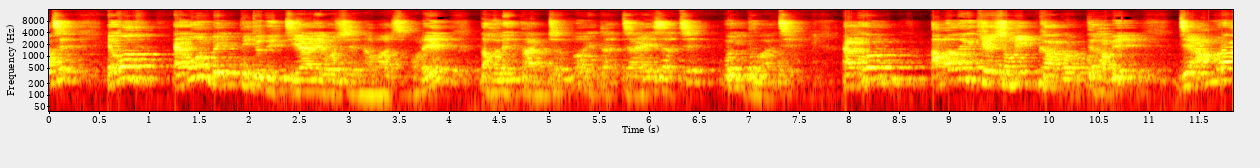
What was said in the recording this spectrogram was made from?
আছে এবং এমন ব্যক্তি যদি চেয়ারে বসে নামাজ পড়ে, তাহলে তার জন্য এটা জায়েজ আছে, বৈধ আছে। এখন আমাদেরকে সমীক্ষা করতে হবে যে আমরা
